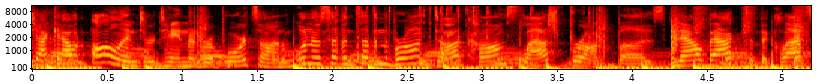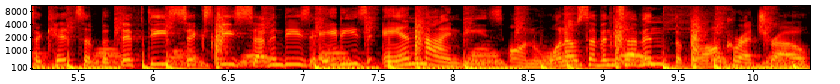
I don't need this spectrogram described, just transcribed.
check out all entertainment reports on 1077thebronc.com slash Bronc Buzz. Now back to the classic hits of the 50s, 60s, 70s, 80s, and 90s on 1077 The Bronc Retro.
